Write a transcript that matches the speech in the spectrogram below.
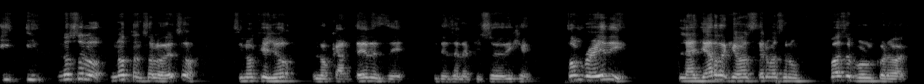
y, y no solo, no tan solo eso, sino que yo lo canté desde, desde el episodio, dije, Tom Brady, la yarda que va a hacer va a ser un, va a ser por un coreback.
